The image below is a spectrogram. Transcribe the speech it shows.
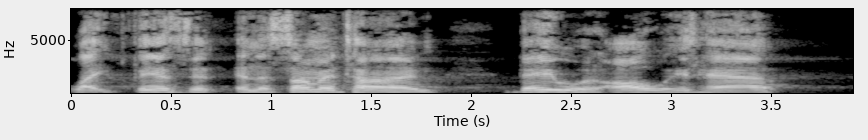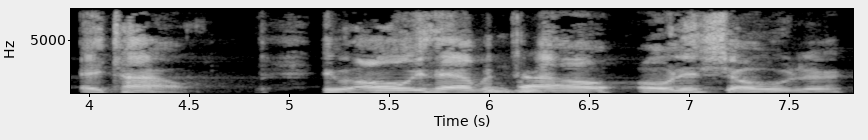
Like, for instance, in the summertime, David would always have a towel. He would always have a mm-hmm. towel on his shoulder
